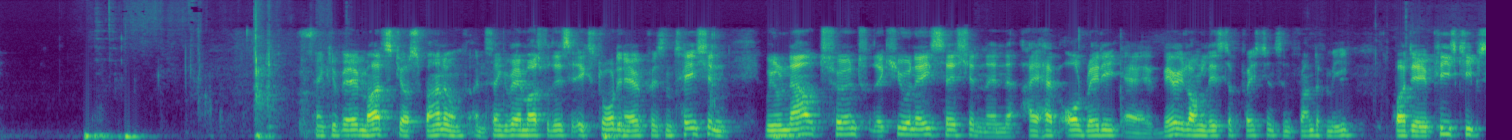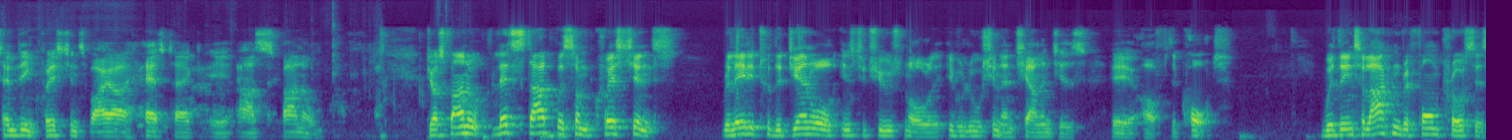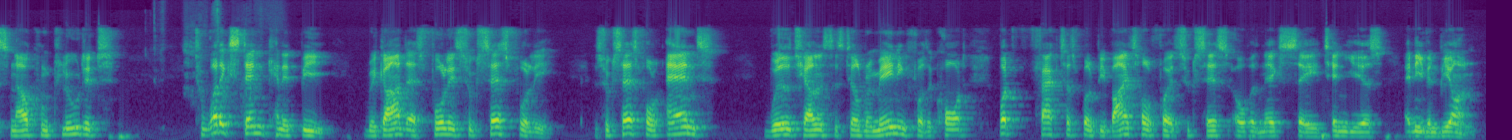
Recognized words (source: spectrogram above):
Thank you very much, Spano, and thank you very much for this extraordinary presentation. We will now turn to the Q&A session, and I have already a very long list of questions in front of me, but uh, please keep sending questions via hashtag uh, AskSpano. Spano, let's start with some questions related to the general institutional evolution and challenges uh, of the court. With the Interlaken reform process now concluded, to what extent can it be regarded as fully successfully successful and will challenges still remaining for the court? What factors will be vital for its success over the next, say, 10 years and even beyond?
